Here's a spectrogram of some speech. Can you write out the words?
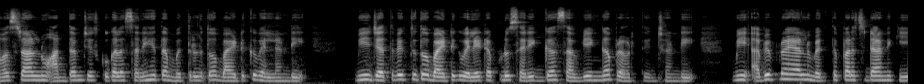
అవసరాలను అర్థం చేసుకోగల సన్నిహిత మిత్రులతో బయటకు వెళ్ళండి. మీ జత వ్యక్తితో బయటకు వెళ్ళేటప్పుడు సరిగ్గా సవ్యంగా ప్రవర్తించండి. మీ అభిప్రాయాలను వ్యక్తపరచడానికి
